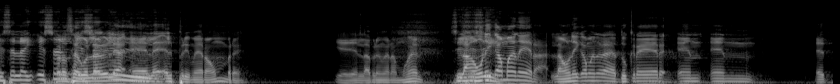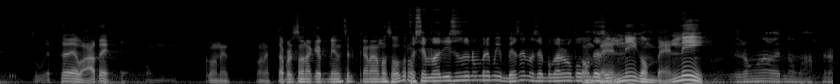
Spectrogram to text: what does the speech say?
Esa es la, esa Pero según la Biblia, el- él es el primer hombre. Y ella es la primera mujer. Sí, la sí, única sí. manera, la única manera de tú creer en, en eh, tuve este debate con, con, e- con esta persona que es bien cercana a nosotros. Pues se me ha dicho su nombre mil veces, no sé por qué no lo con podemos decir. Bernie, con Bernie. dieron una vez nomás, pero.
